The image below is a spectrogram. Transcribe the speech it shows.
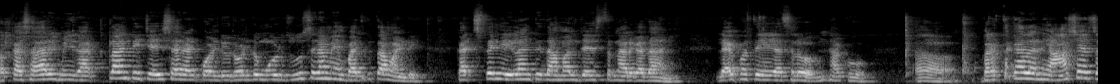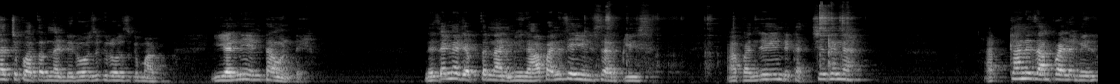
ఒక్కసారి మీరు అట్లాంటివి చేశారనుకోండి రెండు మూడు చూసినా మేము బతుకుతామండి. ఖచ్చితంగా ఇలాంటిది అమలు చేస్తున్నారు కదా అని. లేకపోతే అసలు నాకు బ్రతకాలని ఆశ చచ్చిపోతుందండి రోజుకి రోజుకి మాకు. ఇవన్నీ వింటా ఉంటే. నిజంగా చెప్తున్నాను మీరు ఆ పని చేయండి సార్ ప్లీజ్. ఆ పని చేయండి ఖచ్చితంగా. అట్లానే చంపండి మీరు.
